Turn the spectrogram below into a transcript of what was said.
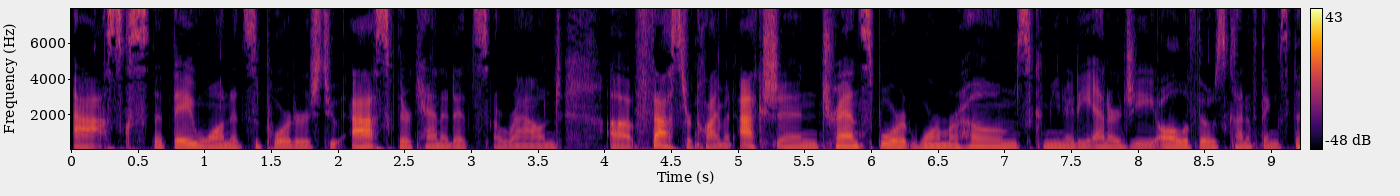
asks that they wanted supporters to ask their candidates around uh, faster climate action, transport, warmer homes, community energy, all of those kind of things, the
